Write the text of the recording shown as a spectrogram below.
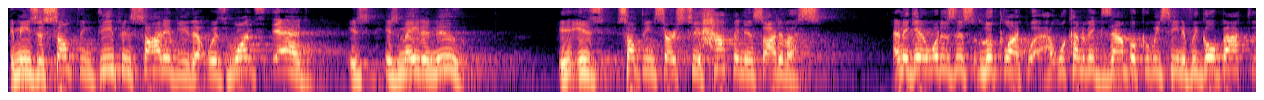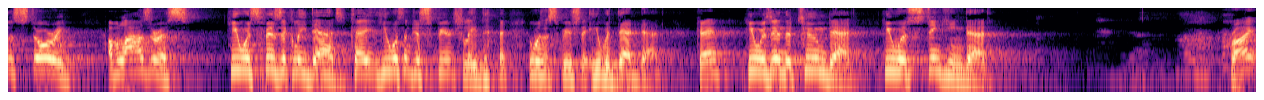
it means there's something deep inside of you that was once dead is, is made anew. It is something starts to happen inside of us. And again, what does this look like? What, what kind of example could we see? And if we go back to the story of Lazarus, he was physically dead, okay? He wasn't just spiritually dead. He wasn't spiritually, he was dead dead, okay? He was in the tomb dead. He was stinking dead. Right?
